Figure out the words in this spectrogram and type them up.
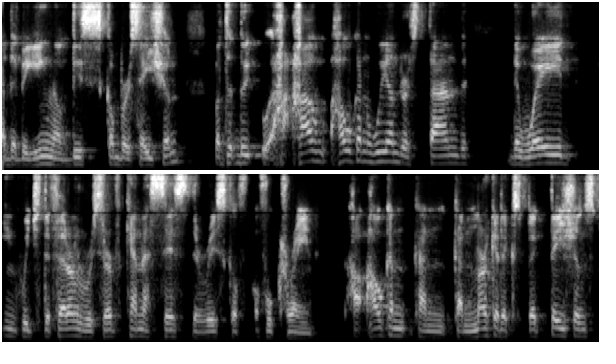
at the beginning of this conversation but the, how how can we understand the way in which the federal reserve can assess the risk of, of ukraine how, how can can can market expectations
